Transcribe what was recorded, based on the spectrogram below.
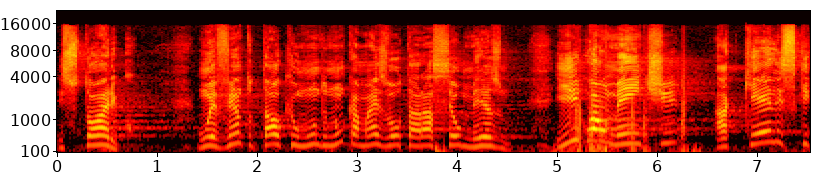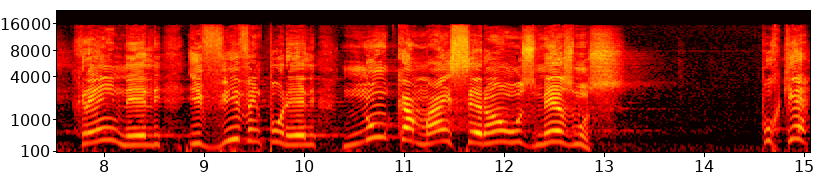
histórico. Um evento tal que o mundo nunca mais voltará a ser o mesmo. E, igualmente, aqueles que creem nele e vivem por ele nunca mais serão os mesmos. Por quê?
